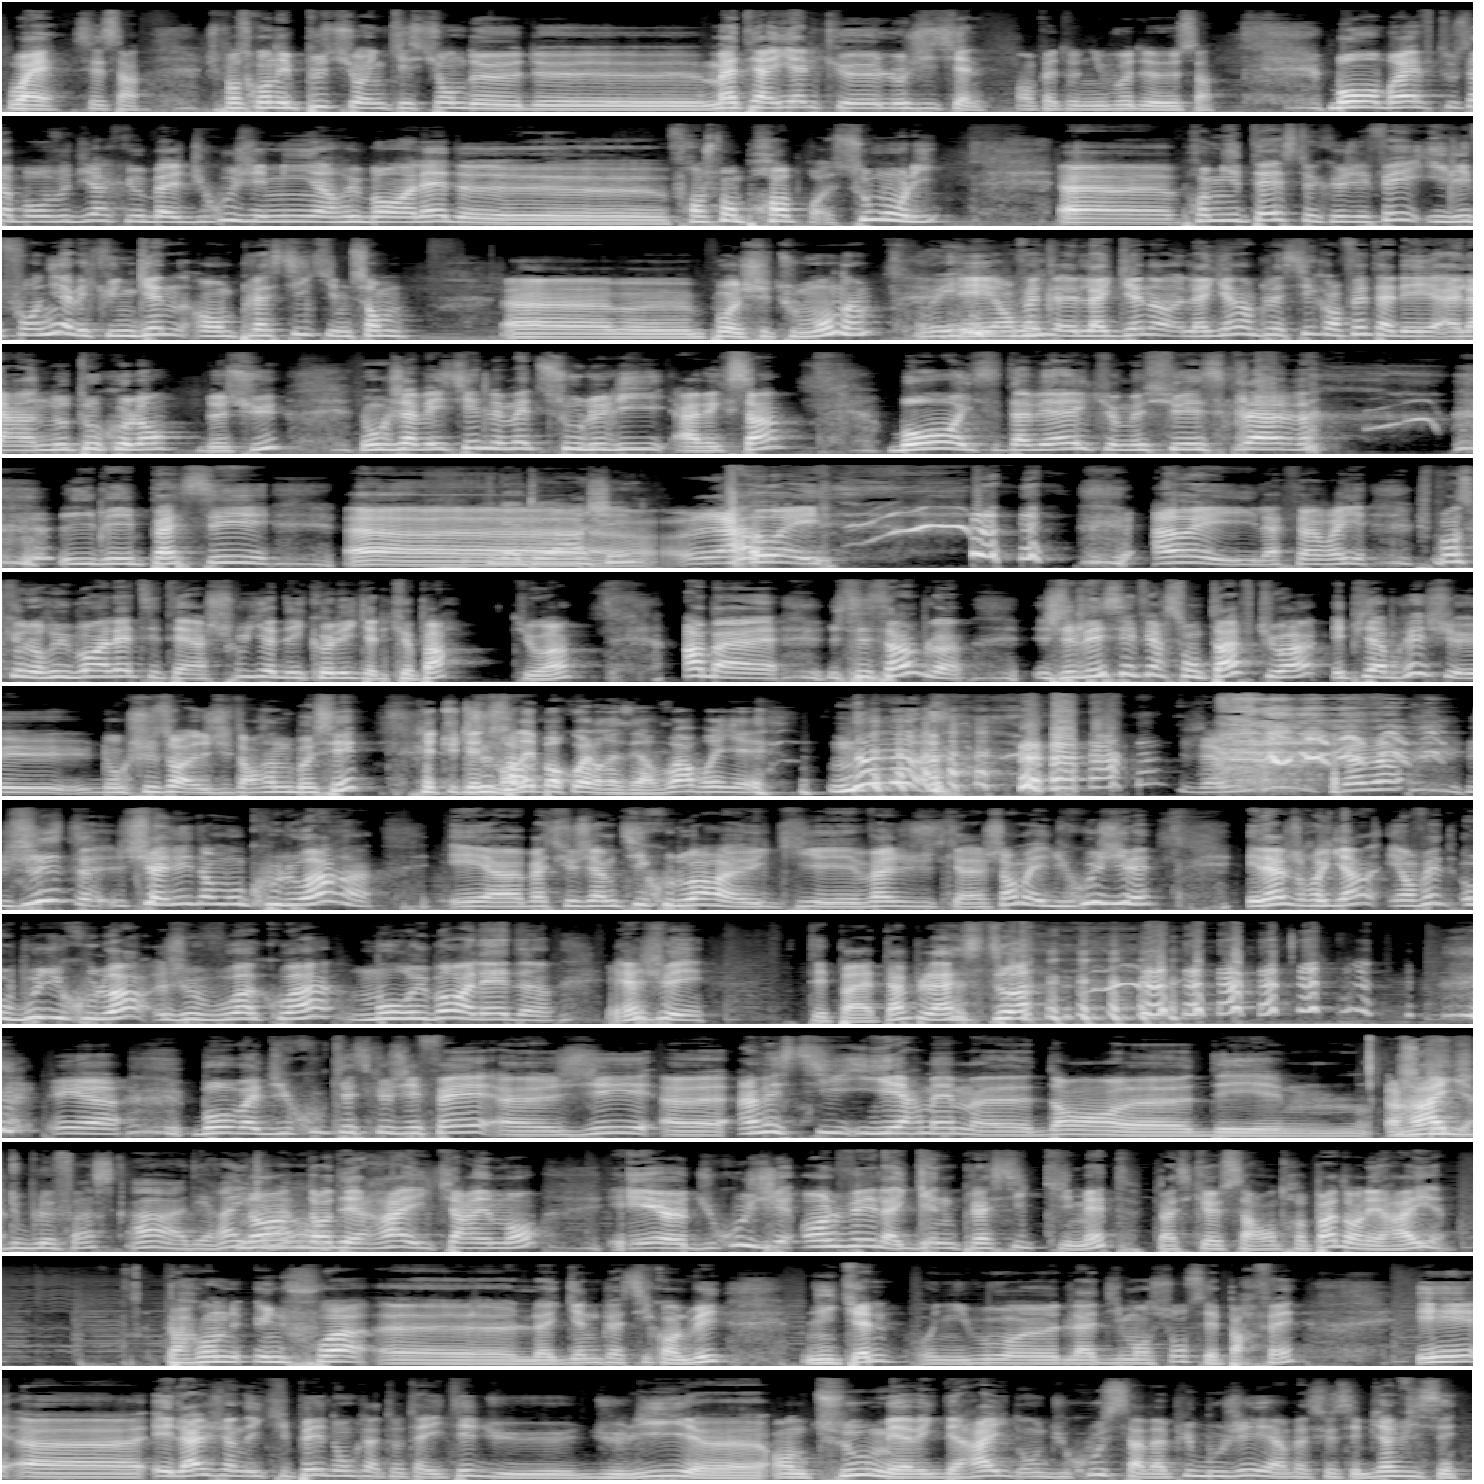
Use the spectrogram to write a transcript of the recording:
Ouais, c'est ça. Je pense qu'on est plus sur une question de, de matériel que logiciel, en fait, au niveau de ça. Bon, bref, tout ça pour vous dire que bah, du coup, j'ai mis un ruban à LED euh, franchement propre sous mon lit. Euh, premier test que j'ai fait, il est fourni avec une gaine en plastique, il me semble. Euh, pour chez tout le monde hein. Oui. et en fait la, gaine la gaine en plastique en fait elle est elle a un autocollant dessus donc j'avais essayé de le mettre sous le lit avec ça bon il s'est avéré que monsieur esclave il est passé. Euh... Il a tout arraché Ah ouais. il- ah ouais, il a fait un vrai. Je pense que le ruban à LED c'était un chouïa décollé quelque part, tu vois. Ah bah c'est simple. J'ai laissé faire son taf, tu vois. Et puis après, je... euh, donc je j'étais en train de bosser. Et tu t'es demandé pourquoi le réservoir brillait. Non non. j'avoue. Non, non, juste, je suis allé dans mon couloir, et euh, parce que j'ai un petit couloir euh, qui va jusqu'à la chambre, et du coup, j'y vais. Et là, je regarde, et en fait, au bout du couloir, je vois quoi? Mon ruban à LED. Et là, je fais, t'es pas à ta place, toi Et euh, bon bah du coup qu'est-ce que j'ai fait? Euh, J'ai euh, investi hier même dans des hum, rails Double face? Ah, des rails. non, carrément. dans des rails carrément. Et du coup, j'ai enlevé la gaine plastique qu'ils mettent parce que ça rentre pas dans les rails. Par contre, une fois la gaine plastique enlevée, nickel. Au niveau de la dimension, c'est parfait. Et, euh, et là, je viens d'équiper donc la totalité du, du lit euh, en dessous, mais avec des rails. Donc du coup, ça va plus bouger hein, parce que c'est bien vissé.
